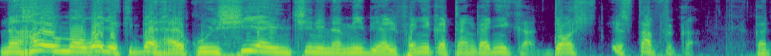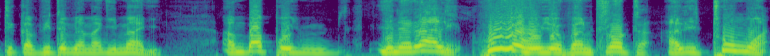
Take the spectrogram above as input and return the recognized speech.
Na hayo mauaji ya kimbali hayakuishia nchini Namibia, yalifanyika Tanganyika, East Africa, katika vita vya Majimaji ambapo jenerali huyo huyo Van alitumwa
